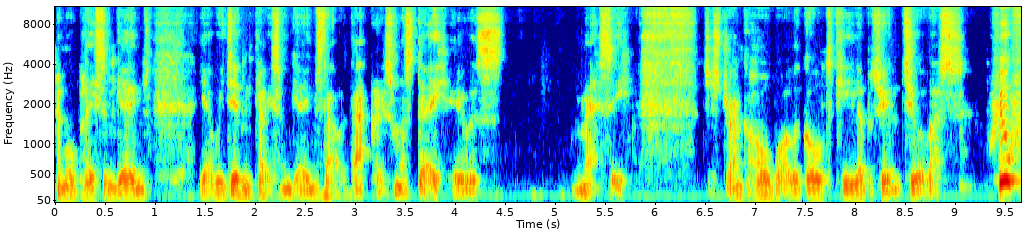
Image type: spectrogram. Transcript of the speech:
and we'll play some games." Yeah, we didn't play some games that that Christmas Day. It was messy. Just drank a whole bottle of gold tequila between the two of us. Whew.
